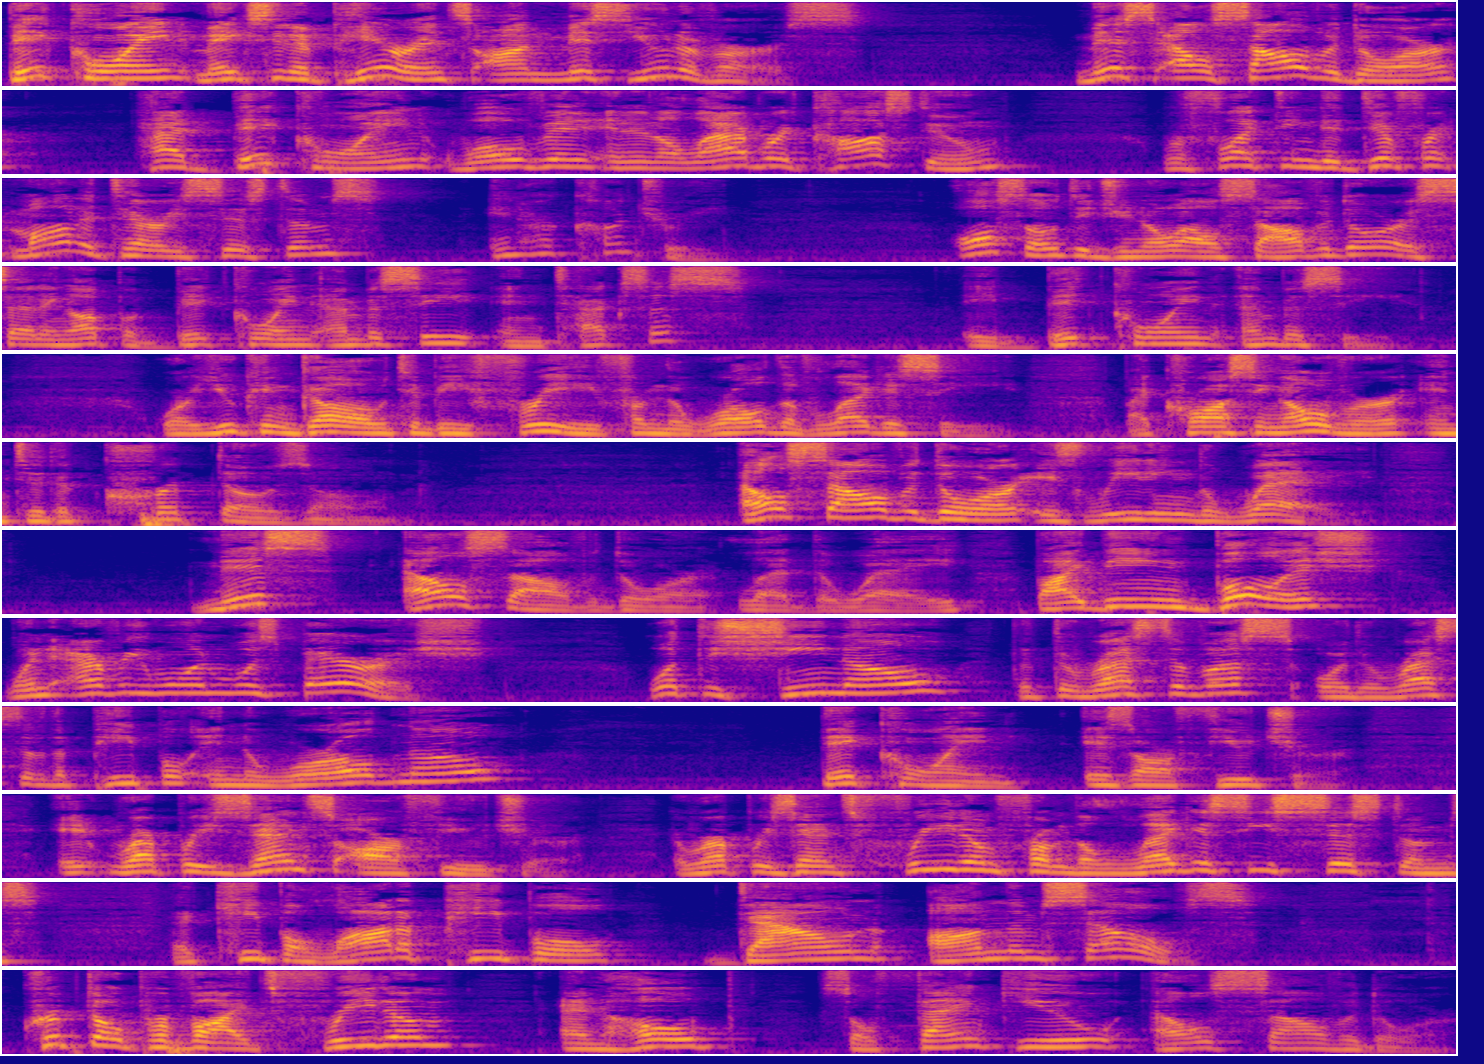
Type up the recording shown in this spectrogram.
Bitcoin makes an appearance on Miss Universe. Miss El Salvador had Bitcoin woven in an elaborate costume reflecting the different monetary systems in her country. Also, did you know El Salvador is setting up a Bitcoin embassy in Texas? A Bitcoin embassy where you can go to be free from the world of legacy by crossing over into the crypto zone. El Salvador is leading the way Miss El Salvador led the way by being bullish when everyone was bearish. What does she know that the rest of us or the rest of the people in the world know? Bitcoin is our future. It represents our future. It represents freedom from the legacy systems that keep a lot of people down on themselves. Crypto provides freedom and hope. So thank you, El Salvador.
